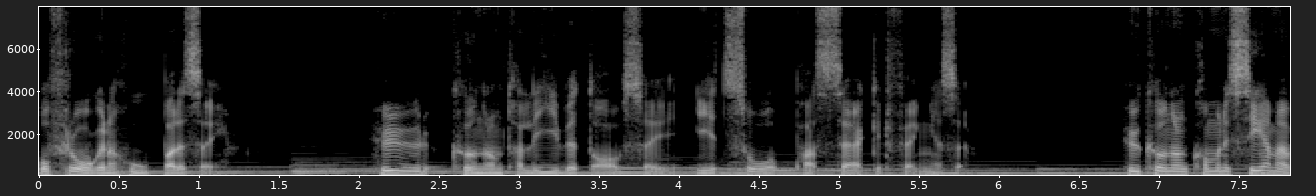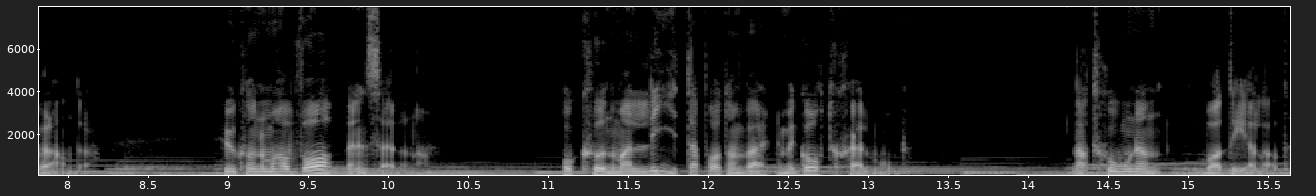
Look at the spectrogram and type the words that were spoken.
Och frågorna hopade sig. Hur kunde de ta livet av sig i ett så pass säkert fängelse? Hur kunde de kommunicera med varandra? Hur kunde de ha vapen i cellerna? Och kunde man lita på att de verkligen begått självmord? Nationen var delad.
